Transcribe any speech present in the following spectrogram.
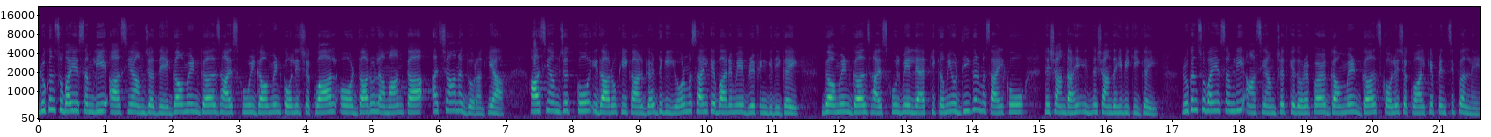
رکن صوبائی اسمبلی آسیہ امجد نے government girls high school government college Chakwal اور دارالامان کا اچانک دورہ کیا۔ آسیہ امجد کو اداروں کی کارگردگی اور مسائل کے بارے میں بریفنگ بھی دی گئی۔ گورنمنٹ گرلز ہائی اسکول میں لیب کی کمی اور دیگر مسائل کو نشاندہی بھی کی گئی۔ رکن صوبائی اسمبلی آسیہ امجد کے دورے پر گورنمنٹ گرلز کالج چکوال کے پرنسپل نے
